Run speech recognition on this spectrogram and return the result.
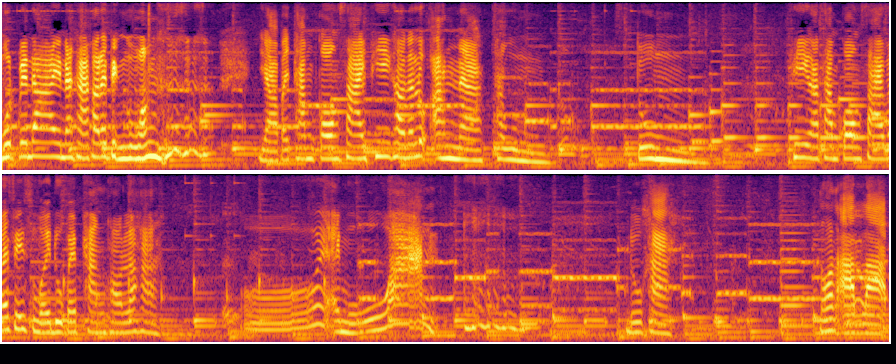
มุดไม่ได้นะคะ เขาได้แต่งวง อย่าไปทำกองทรายพี่เขานะลูกอันนะตุ่มตุ่มพี่เขาทำกองทรายไว้สวยๆดูไปพังเขาแล้วค่ะ โอ้ยไอหมูว่าน ดูค่ะ นอนอาดลาด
